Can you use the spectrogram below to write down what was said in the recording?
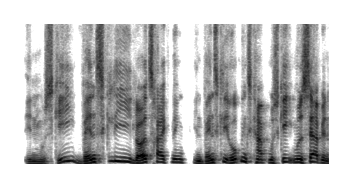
en måske vanskelig lodtrækning, en vanskelig åbningskamp, måske mod Serbien.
